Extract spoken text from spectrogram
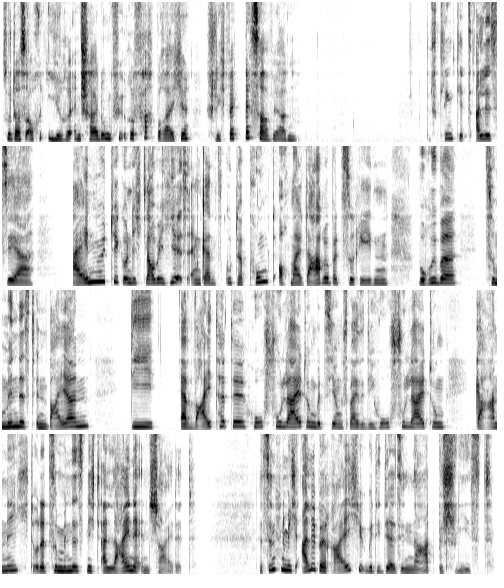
sodass auch ihre Entscheidungen für ihre Fachbereiche schlichtweg besser werden. Das klingt jetzt alles sehr einmütig und ich glaube, hier ist ein ganz guter Punkt, auch mal darüber zu reden, worüber zumindest in Bayern die erweiterte Hochschulleitung bzw. die Hochschulleitung gar nicht oder zumindest nicht alleine entscheidet. Das sind nämlich alle Bereiche, über die der Senat beschließt.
